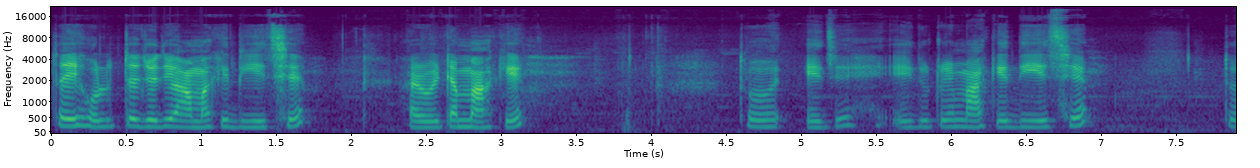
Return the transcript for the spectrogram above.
তো এই হলুদটা যদিও আমাকে দিয়েছে আর ওইটা মাকে। তো এই যে এই দুটোই মাকে দিয়েছে। তো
